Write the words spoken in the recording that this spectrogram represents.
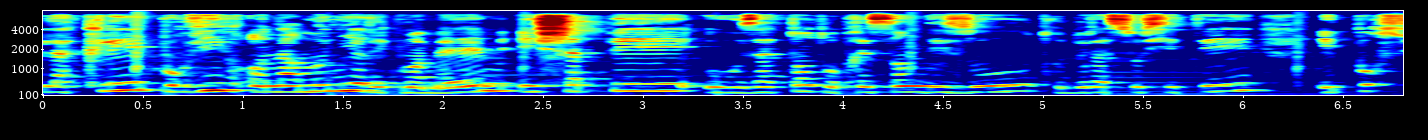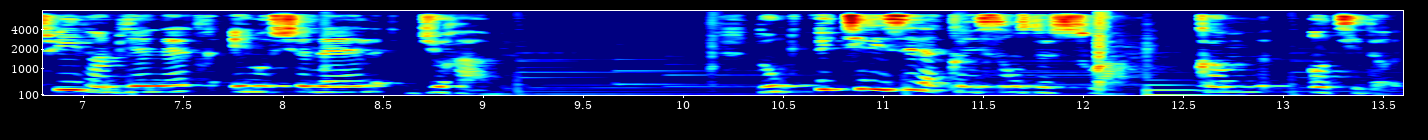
la clé pour vivre en harmonie avec moi-même, échapper aux attentes oppressantes des autres, de la société et poursuivre un bien-être émotionnel durable. Donc utilisez la connaissance de soi comme antidote.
